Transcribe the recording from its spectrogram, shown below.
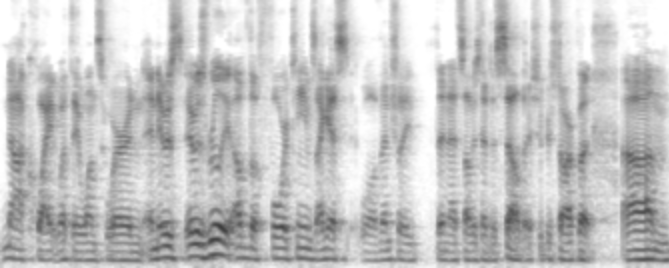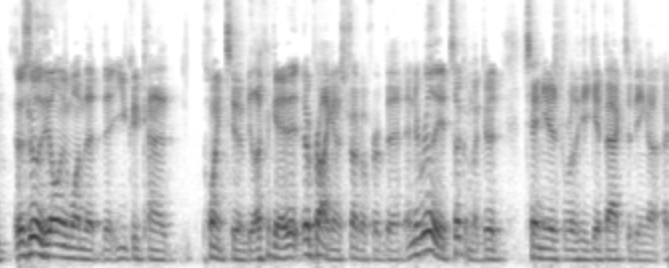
not quite what they once were. And, and it was it was really of the four teams, I guess, well, eventually the Nets obviously had to sell their superstar, but um, it was really the only one that, that you could kind of point to and be like, okay, they're probably going to struggle for a bit. And it really it took them a good 10 years before they could get back to being a, a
